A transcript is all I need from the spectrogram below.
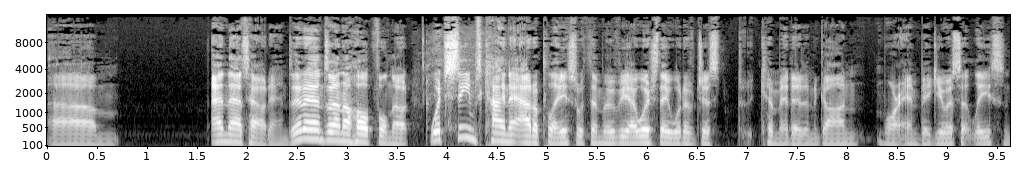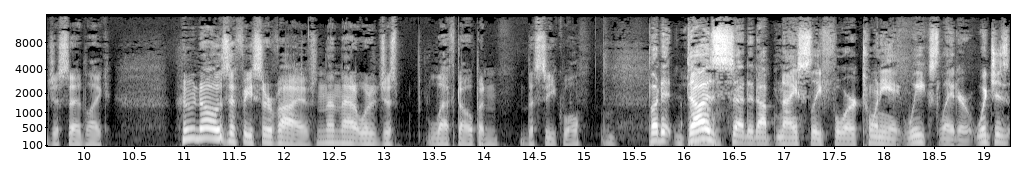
Um, and that's how it ends. It ends on a hopeful note, which seems kind of out of place with the movie. I wish they would have just committed and gone more ambiguous at least, and just said like, "Who knows if he survives?" And then that would have just left open the sequel. But it does set it up nicely for 28 weeks later, which is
